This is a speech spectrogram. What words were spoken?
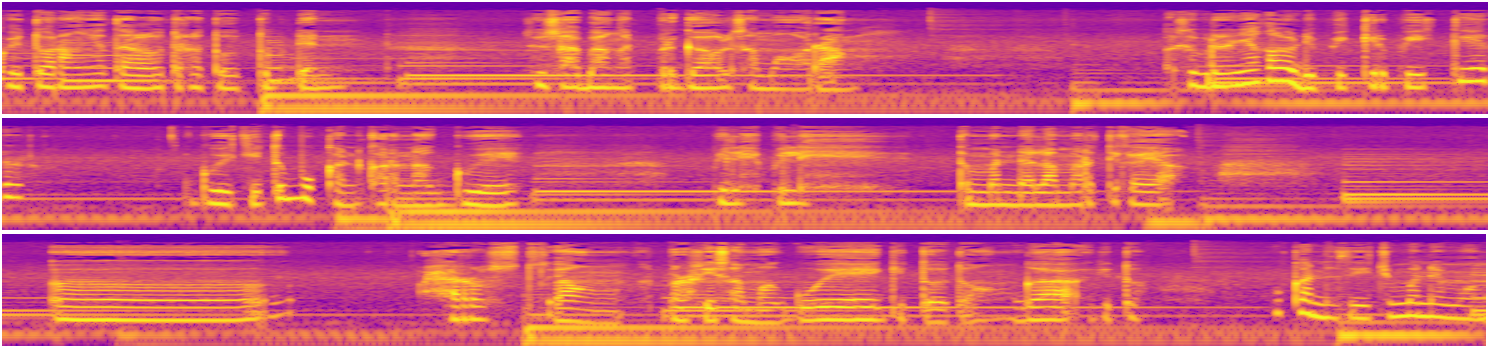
gue itu orangnya terlalu tertutup dan susah banget bergaul sama orang sebenarnya kalau dipikir-pikir gue gitu bukan karena gue pilih-pilih teman dalam arti kayak eh harus yang persis sama gue gitu atau enggak gitu. Bukan sih cuman emang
